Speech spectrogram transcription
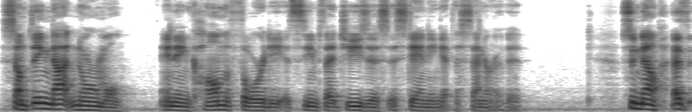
something not normal, and in calm authority, it seems that Jesus is standing at the center of it. So now, as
